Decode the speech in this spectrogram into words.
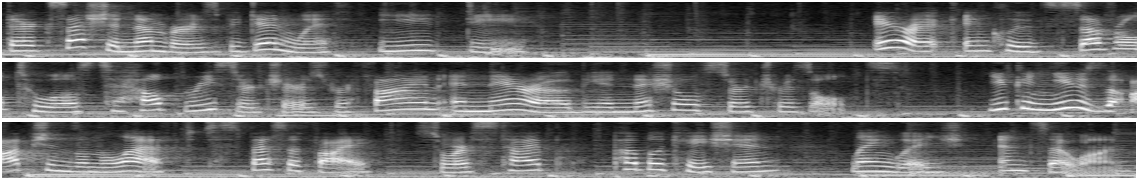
Their accession numbers begin with ED. ERIC includes several tools to help researchers refine and narrow the initial search results. You can use the options on the left to specify source type, publication, language, and so on.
